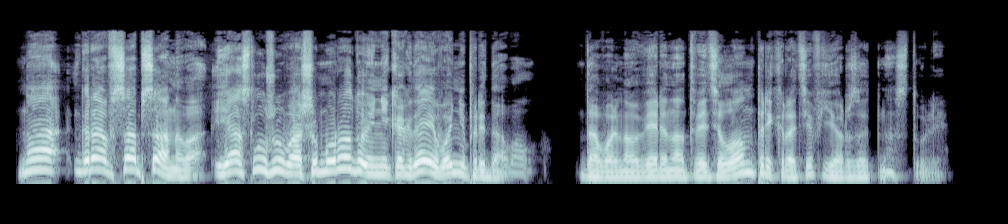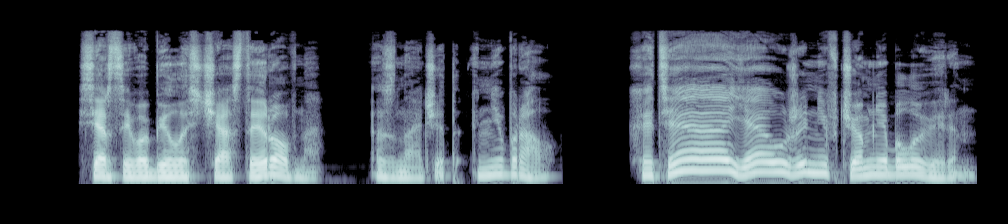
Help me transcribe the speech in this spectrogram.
«На граф Сапсанова. Я служу вашему роду и никогда его не предавал», — довольно уверенно ответил он, прекратив ерзать на стуле. Сердце его билось часто и ровно. Значит, не брал. Хотя я уже ни в чем не был уверен.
